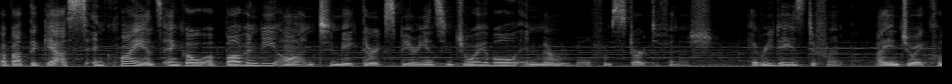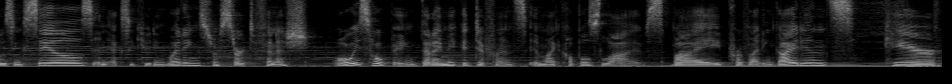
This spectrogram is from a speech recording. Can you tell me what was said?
about the guests and clients and go above and beyond to make their experience enjoyable and memorable from start to finish. Every day is different. I enjoy closing sales and executing weddings from start to finish, always hoping that I make a difference in my couple's lives by providing guidance, care,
